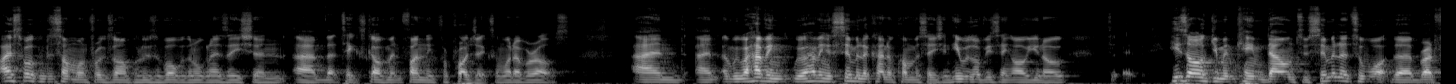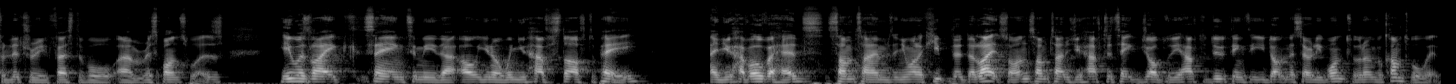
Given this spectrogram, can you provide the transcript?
I've spoken to someone, for example, who's involved with an organization um, that takes government funding for projects and whatever else and and and we were having we were having a similar kind of conversation. He was obviously saying, "Oh, you know." His argument came down to similar to what the Bradford Literary Festival um, response was. He was like saying to me that, oh, you know, when you have staff to pay, and you have overheads sometimes and you want to keep the, the lights on sometimes you have to take jobs or you have to do things that you don't necessarily want to or don't feel comfortable with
